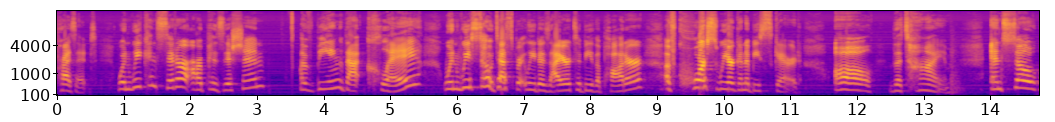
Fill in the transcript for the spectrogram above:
present. When we consider our position, of being that clay when we so desperately desire to be the potter, of course we are going to be scared all the time. And so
